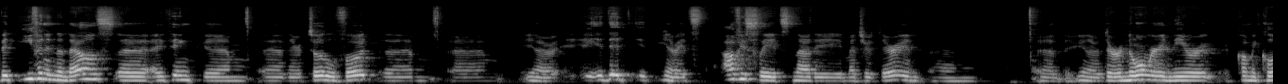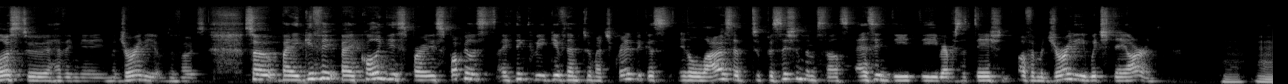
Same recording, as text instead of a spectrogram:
but even in the Netherlands, I think um, their total vote, um, um you know, it, it, it, you know, it's obviously it's not a majoritarian. Um, uh, you know, they're nowhere near coming close to having a majority of the votes. So by giving, by calling these parties populists, I think we give them too much credit because it allows them to position themselves as indeed the representation of a majority, which they aren't. Mm-hmm.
